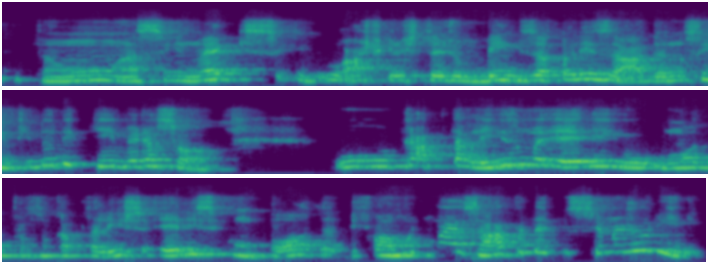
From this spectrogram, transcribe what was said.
Então, assim, não é que eu acho que ele esteja bem desatualizado, é no sentido de que, veja só, o capitalismo, ele, o modo de produção capitalista, ele se comporta de forma muito mais rápida que o sistema jurídico.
